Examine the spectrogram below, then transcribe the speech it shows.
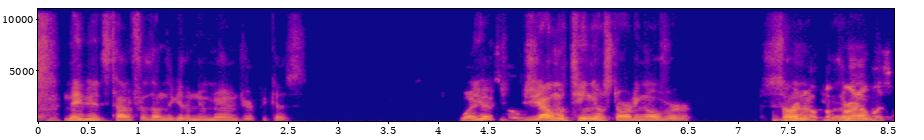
maybe it's time for them to get a new manager because What? you have Moutinho starting over. so Bruno, but Bruno was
